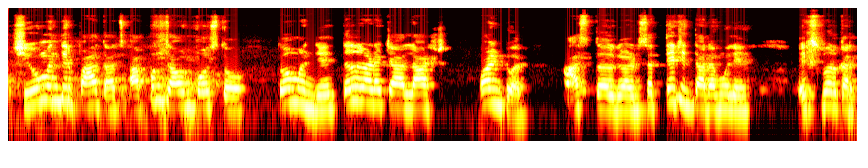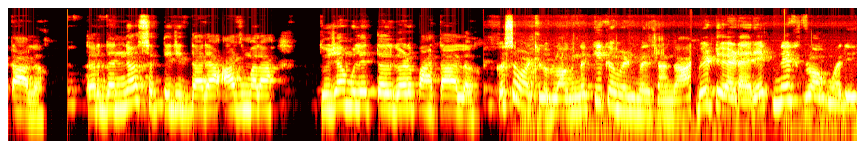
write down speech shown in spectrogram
शिवमंदिर पाहताच आपण जाऊन पोहोचतो. तो म्हणजे तलगडाच्या लास्ट पॉइंटवर आज तलगड दादा मुले एक्सप्लोर करता आलं. तर धन्यवाद सत्यजित दादा आज मला तुझ्या मुले तलगड पाहता आलं. कसं वाटलं ब्लॉग नक्की कमेंटमध्ये सांगा. भेटूया डायरेक्ट नेक्स्ट ब्लॉगमध्ये.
